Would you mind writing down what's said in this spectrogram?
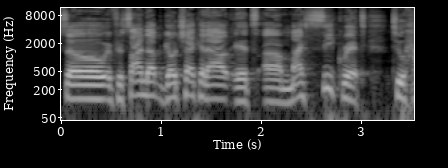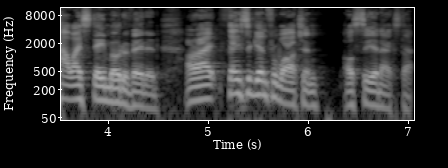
So if you're signed up, go check it out. It's um, my secret to how I stay motivated. All right, thanks again for watching. I'll see you next time.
